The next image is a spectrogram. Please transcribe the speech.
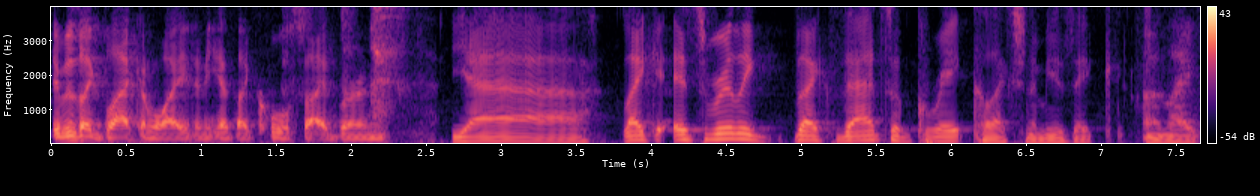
it was like black and white, and he had like cool sideburns. Yeah. Like, it's really, like, that's a great collection of music. And, like,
